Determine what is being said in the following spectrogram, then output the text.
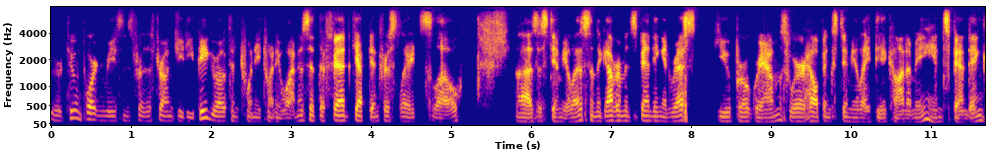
there were two important reasons for the strong GDP growth in 2021 is that the Fed kept interest rates low uh, as a stimulus, and the government spending and programs were helping stimulate the economy and spending.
